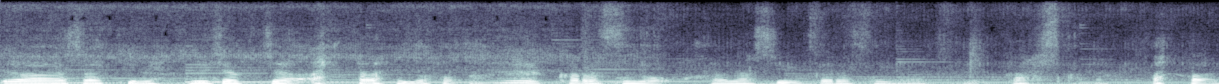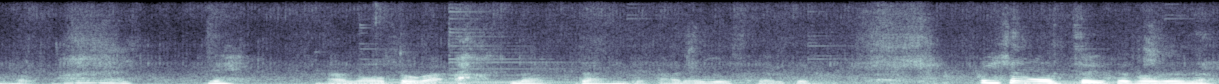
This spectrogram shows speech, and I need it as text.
いやー、さっきね、めちゃくちゃ、あの、カラスの話、カラスのやつ、カラスかな。あの、ね、あの、音が鳴ったんで、あれでしたけど。よいしょというころでね、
